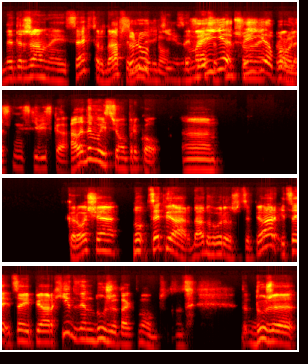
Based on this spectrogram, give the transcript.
недержавний сектор, да? Це люди, Абсолютно. які Це займаються і є, тим, що це вони є оборонські війська. Але дивись, в чому прикол. Е, коротше, ну, це піар, да, договорили, що це піар, і цей, цей піар-хід він дуже так, ну, дуже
